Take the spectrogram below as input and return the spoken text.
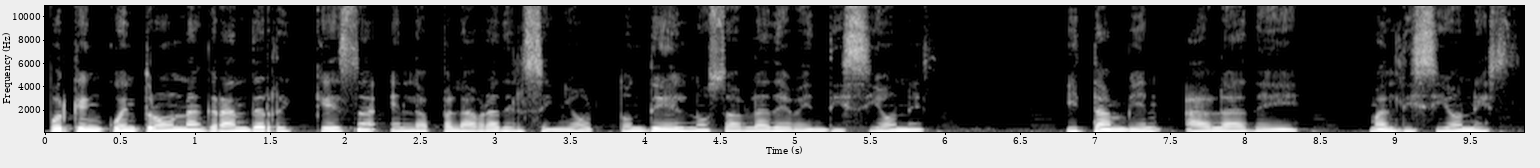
porque encuentro una grande riqueza en la palabra del Señor, donde Él nos habla de bendiciones y también habla de maldiciones.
